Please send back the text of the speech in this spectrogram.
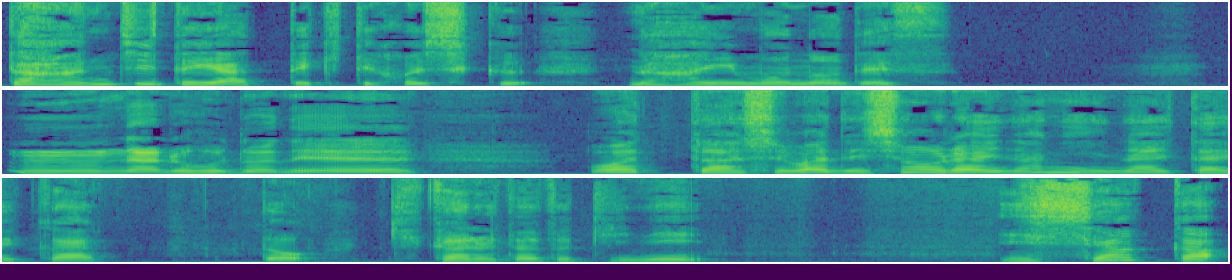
断じてやってきてほしくないものです。うん、なるほどね。私はね、将来何になりたいかと聞かれた時に、医者か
